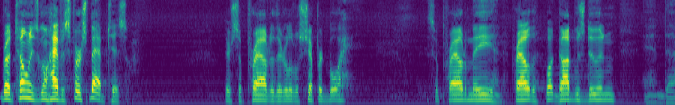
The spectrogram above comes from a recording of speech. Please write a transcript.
Brother Tony's going to have his first baptism. They're so proud of their little shepherd boy. So proud of me and proud of what God was doing. And uh,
